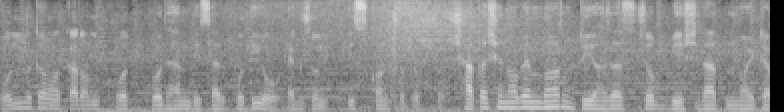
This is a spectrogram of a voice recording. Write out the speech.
অন্যতম কারণ খোদ প্রধান বিচারপতিও একজন ইসকন সদস্য। সাতাশে নভেম্বর দুই হাজার চব্বিশ রাত নয়টা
